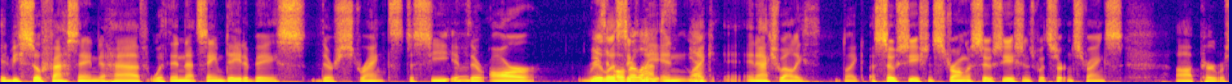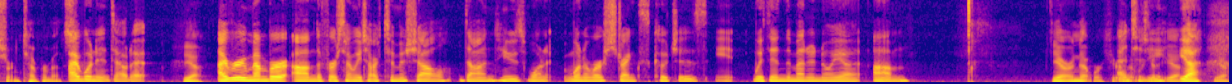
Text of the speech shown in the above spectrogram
It'd be so fascinating to have within that same database their strengths to see if there are realistically in yeah. like in actuality like associations, strong associations with certain strengths uh, paired with certain temperaments. I wouldn't doubt it. yeah. I remember um, the first time we talked to Michelle Dunn, who's one one of our strengths coaches within the Metanoia um, Yeah, our network here. entity. got. Yeah. Yeah.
